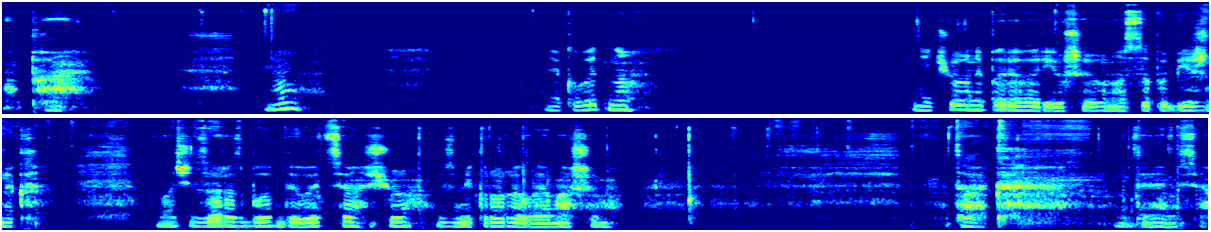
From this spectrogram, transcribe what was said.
Опа. Ну, як видно, нічого не перегорівши у нас запобіжник. Значить, зараз будемо дивитися, що з мікрореле нашим. Так, дивимося.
